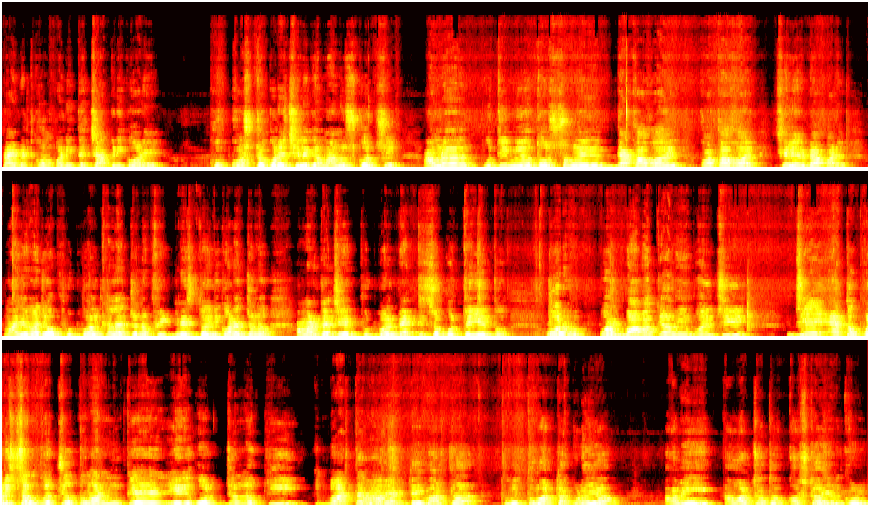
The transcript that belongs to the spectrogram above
প্রাইভেট কোম্পানিতে চাকরি করে খুব কষ্ট করে ছেলেকে মানুষ করছে। আমরা প্রতিনিয়ত ওর সঙ্গে দেখা হয় কথা হয় ছেলের ব্যাপারে। মাঝে মাঝে ও ফুটবল খেলার জন্য ফিটনেস তৈরি করার জন্য আমার কাছে ফুটবল প্র্যাকটিসও করতে যেত। ওর ওর বাবাকে আমি বলছি যে এত পরিশ্রম করছ তোমার মুখে ওর জন্য কি বার্তা রয়েছে? একটাই বার্তা তুমি তোমারটা করে যাও। আমি আমার যত কষ্ট আছে আমি করব।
